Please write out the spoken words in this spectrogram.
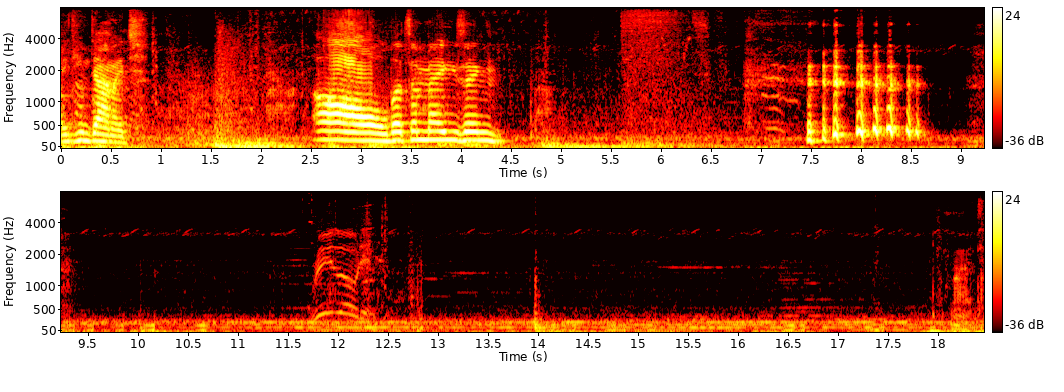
Eighteen damage. Oh, that's amazing. Reloaded. right.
